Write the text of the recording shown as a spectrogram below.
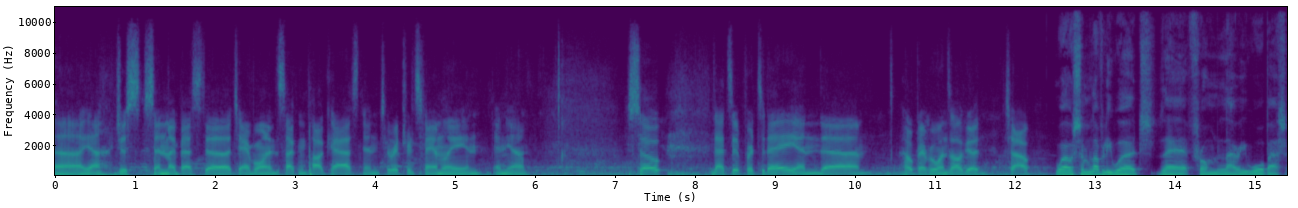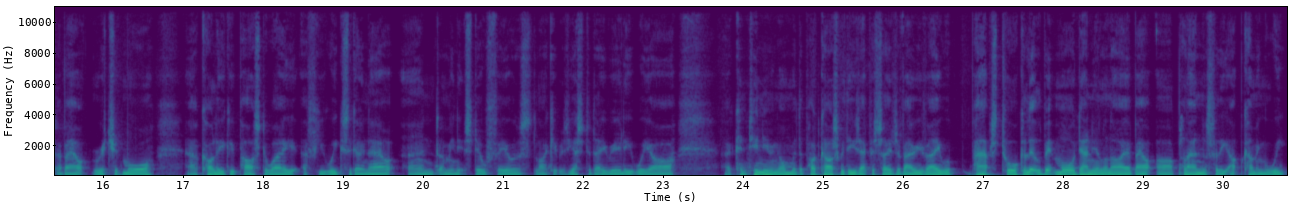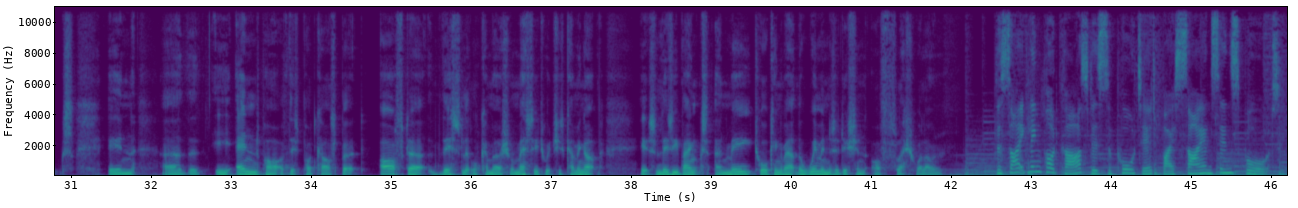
uh, yeah, just send my best uh, to everyone at the Cycling Podcast and to Richard's family, and and yeah. So that's it for today, and uh, hope everyone's all good. Ciao. Well, some lovely words there from Larry Warbasse about Richard Moore, our colleague who passed away a few weeks ago now. And I mean, it still feels like it was yesterday, really. We are uh, continuing on with the podcast with these episodes of Arrivée, we'll perhaps talk a little bit more, Daniel and I, about our plans for the upcoming weeks in uh, the, the end part of this podcast. But after this little commercial message, which is coming up, it's Lizzy Banks and me talking about the women's edition of Flèche Wallonne. The Cycling Podcast is supported by Science in Sport.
